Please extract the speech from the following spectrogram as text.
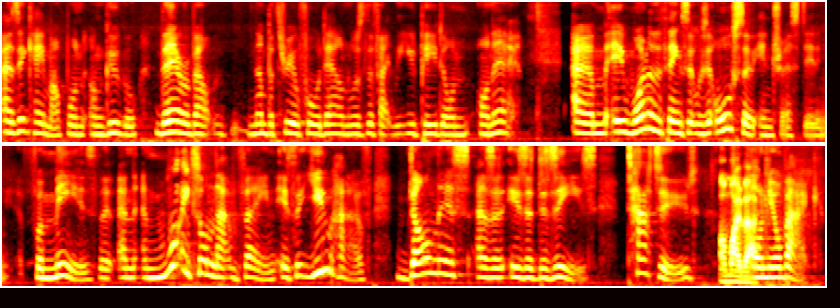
As it came up on, on Google, there about number three or four down was the fact that you'd peed on, on air. Um, it, one of the things that was also interesting for me is that, and, and right on that vein, is that you have dullness as a, is a disease tattooed On my back. on your back.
